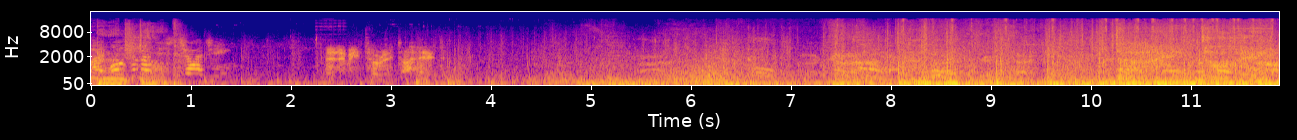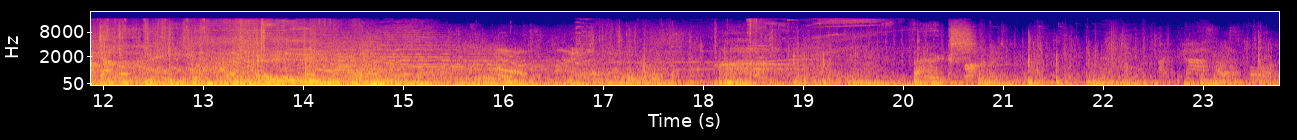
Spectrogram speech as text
My ultimate is charging. Enemy turret ahead. Thanks. I cast this form.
